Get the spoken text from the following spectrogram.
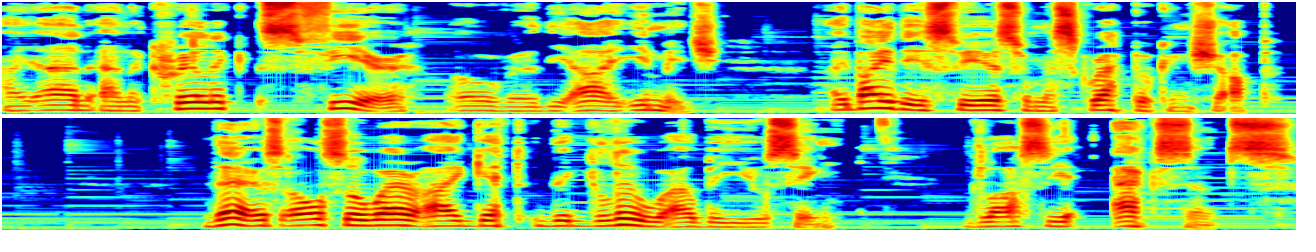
I add an acrylic sphere over the eye image. I buy these spheres from a scrapbooking shop. There's also where I get the glue I'll be using. Glossy accents.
